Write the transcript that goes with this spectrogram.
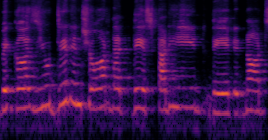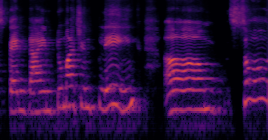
because you did ensure that they studied, they did not spend time too much in playing. Um, so,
